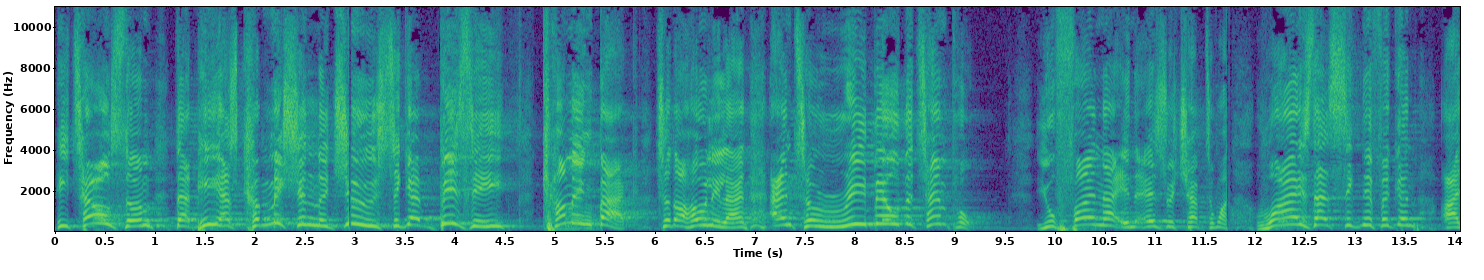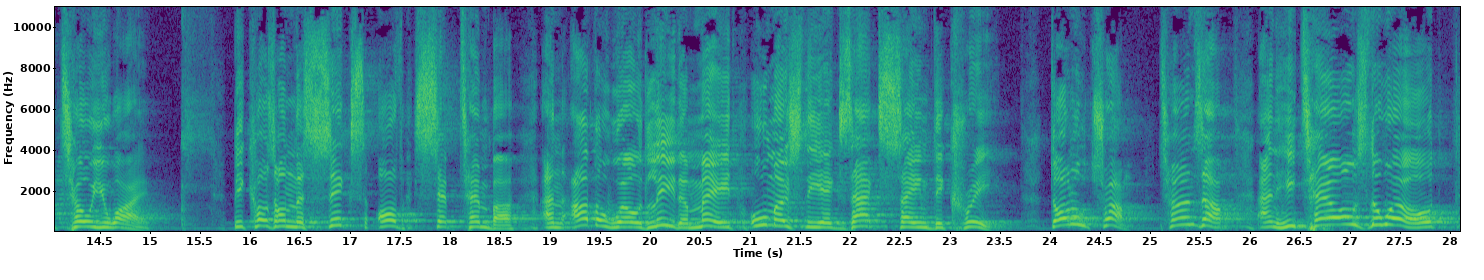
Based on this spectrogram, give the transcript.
He tells them that he has commissioned the Jews to get busy coming back to the Holy Land and to rebuild the temple. You'll find that in Ezra chapter 1. Why is that significant? I tell you why. Because on the 6th of September, an other world leader made almost the exact same decree. Donald Trump turns up and he tells the world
